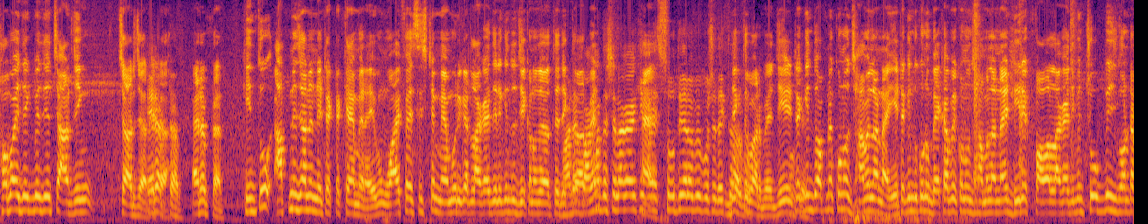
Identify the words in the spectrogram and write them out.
সবাই দেখবে যে চার্জিং চার্জার. অ্যাডাপ্টার কিন্তু আপনি জানেন এটা একটা ক্যামেরা এবং ওয়াইফাই সিস্টেম মেমোরি কার্ড লাগাই দিলে কিন্তু যে কোনো জায়গাতে দেখতে মানে পারবেন। বাংলাদেশে লাগায় কি হ্যাঁ। ভাই সৌদি আরবে বসে দেখতে দেখতে পারবে। যে এটা কিন্তু আপনার কোনো ঝামেলা নাই। এটা কিন্তু কোনো ব্যাকআপে কোনো ঝামেলা নাই। ডাইরেক্ট পাওয়ার লাগাই দিবেন চব্বিশ ঘণ্টা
